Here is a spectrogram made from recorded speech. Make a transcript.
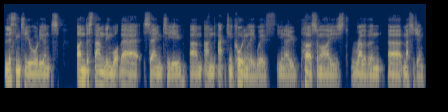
listening to your audience, understanding what they're saying to you um, and acting accordingly with you know personalized relevant uh, messaging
